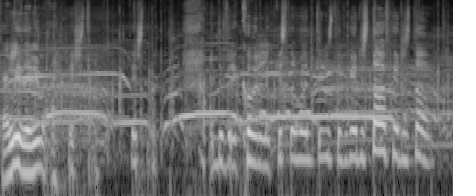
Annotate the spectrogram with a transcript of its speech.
καλή δεν είμαι. Ευχαριστώ. Ευχαριστώ. Αντιβρικόλα και σταματήστε. Ευχαριστώ, ευχαριστώ.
